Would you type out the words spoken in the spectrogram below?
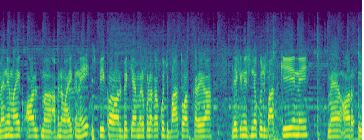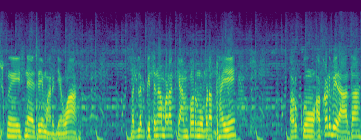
मैंने माइक ऑल अपना माइक नहीं स्पीकर ऑल पे किया। मेरे को लगा कुछ बात बात करेगा, लेकिन इसने कुछ बात की ही नहीं। मैं और इसको इसने ऐसे ही मार दिया। वाह। मतलब कितना बड़ा कैंपर नुबड़ा था ये, और को अकड़ भी रहा था।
